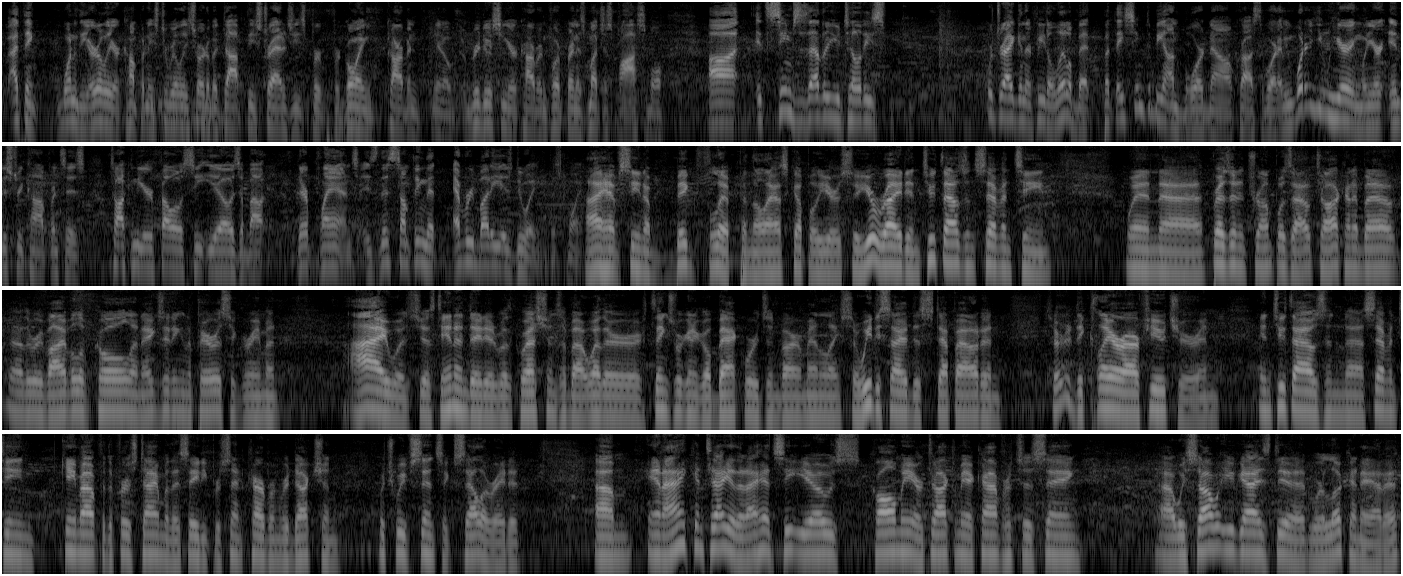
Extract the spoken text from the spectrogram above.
I think, one of the earlier companies to really sort of adopt these strategies for, for going carbon, you know, reducing your carbon footprint as much as possible. Uh, it seems as other utilities were dragging their feet a little bit, but they seem to be on board now across the board. I mean, what are you hearing when you're industry conferences talking to your fellow CEOs about their plans? Is this something that everybody is doing at this point? I have seen a big flip in the last couple of years. So you're right. In 2017, when uh, President Trump was out talking about uh, the revival of coal and exiting the Paris Agreement, I was just inundated with questions about whether things were going to go backwards environmentally. So we decided to step out and sort of declare our future. And in 2017, came out for the first time with this 80% carbon reduction, which we've since accelerated. Um, and I can tell you that I had CEOs call me or talk to me at conferences saying, uh, "We saw what you guys did. We're looking at it."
